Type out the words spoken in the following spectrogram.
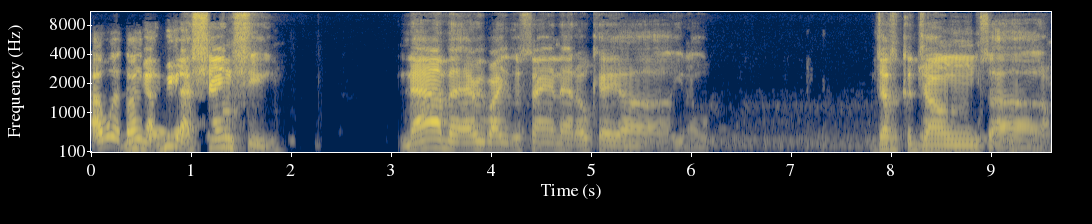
I want we got, we got Shang Chi. Now that everybody is saying that, okay, uh, you know, Jessica Jones, uh,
